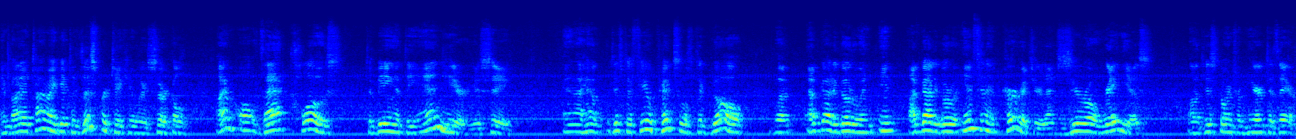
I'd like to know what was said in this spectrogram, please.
And by the time I get to this particular circle, I'm all that close to being at the end here, you see. And I have just a few pixels to go, but I've got to go to an in, I've got to go to infinite curvature. That's zero radius, uh, just going from here to there.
